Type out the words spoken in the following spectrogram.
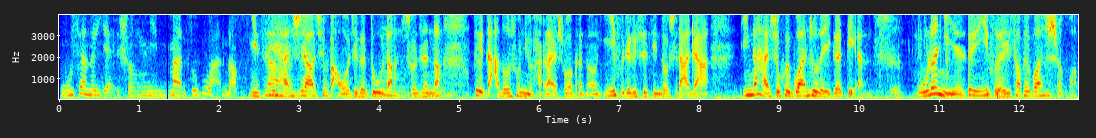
无限的衍生，你满足不完的。你自己还是要去把握这个度的。嗯说真的，嗯对大多数女孩来说，可能衣服这个事情都是大家应该还是会关注的一个点。是，无论你对于衣服的一个消费观是什么，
